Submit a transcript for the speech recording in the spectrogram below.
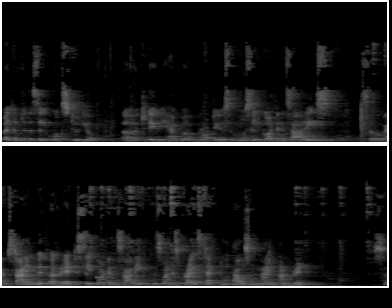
Welcome to the SilkWalk Studio. Uh, today we have uh, brought you some more silk cotton saris. So I'm starting with a red silk cotton sari. This one is priced at 2900 So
